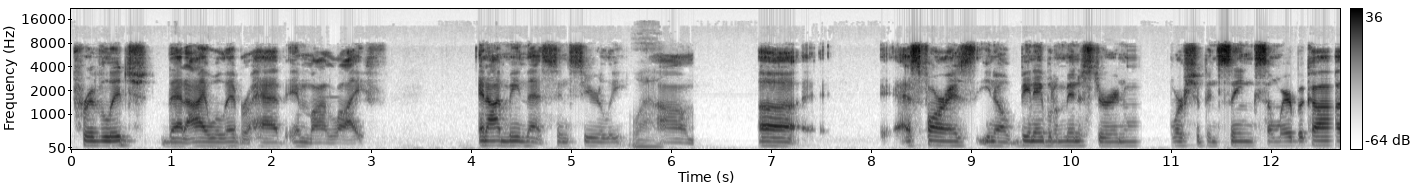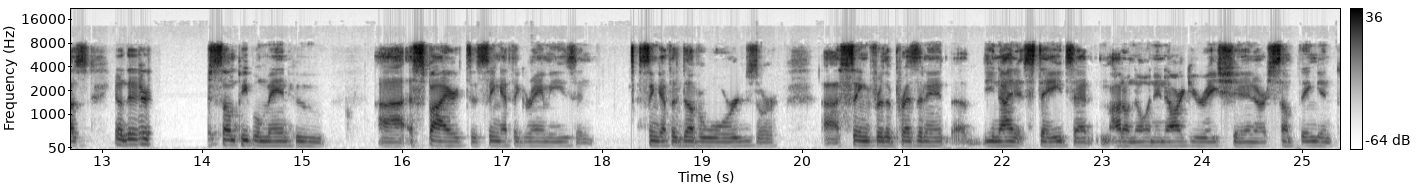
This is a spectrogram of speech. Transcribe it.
privilege that i will ever have in my life. And i mean that sincerely. Wow. Um uh as far as you know being able to minister and worship and sing somewhere because you know there's some people, man, who uh, aspired to sing at the Grammys and sing at the Dove Awards or uh, sing for the president of the United States at I don't know an inauguration or something, and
